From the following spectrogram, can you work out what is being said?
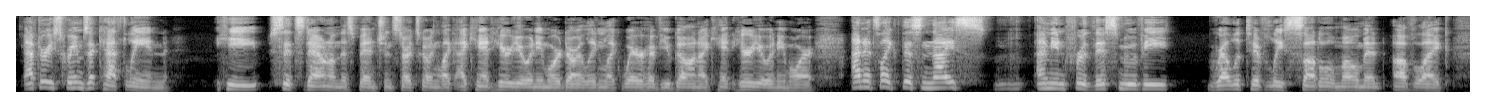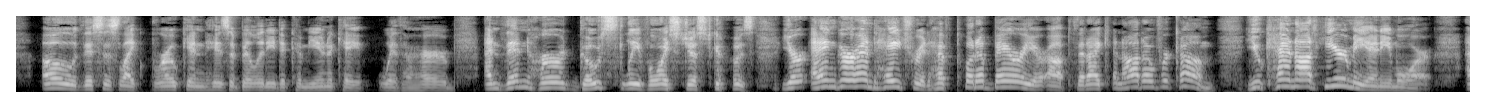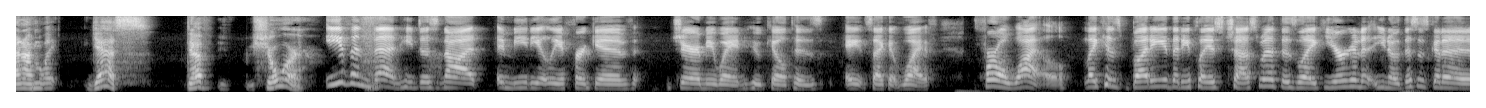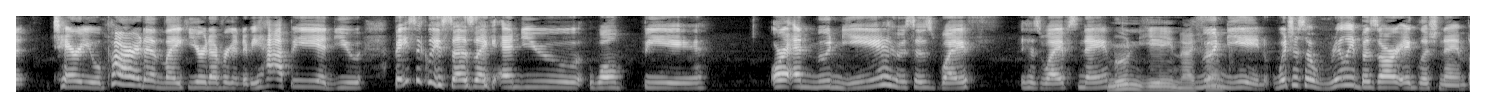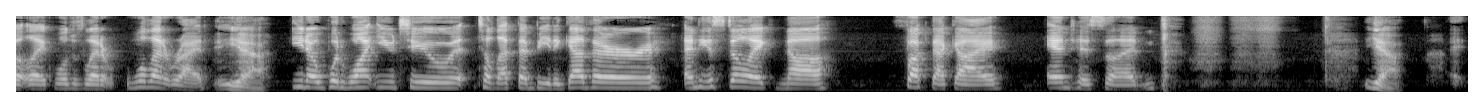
After he screams at Kathleen, he sits down on this bench and starts going like i can't hear you anymore darling. Like where have you gone? I can't hear you anymore. And it's like this nice i mean for this movie relatively subtle moment of like oh this is like broken his ability to communicate with her. And then her ghostly voice just goes your anger and hatred have put a barrier up that i cannot overcome. You cannot hear me anymore. And i'm like yes def sure Even then, he does not immediately forgive Jeremy Wayne, who killed his eight second wife. For a while. Like his buddy that he plays chess with is like, you're gonna, you know, this is gonna tear you apart and like you're never going to be happy and you basically says like and you won't be or and Moon Yi who's his wife his wife's name Moon Yin, I Moon think. Yin which is a really bizarre English name but like we'll just let it we'll let it ride Yeah. You know would want you to to let them be together. And he's still like nah fuck that guy and his son. Yeah.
